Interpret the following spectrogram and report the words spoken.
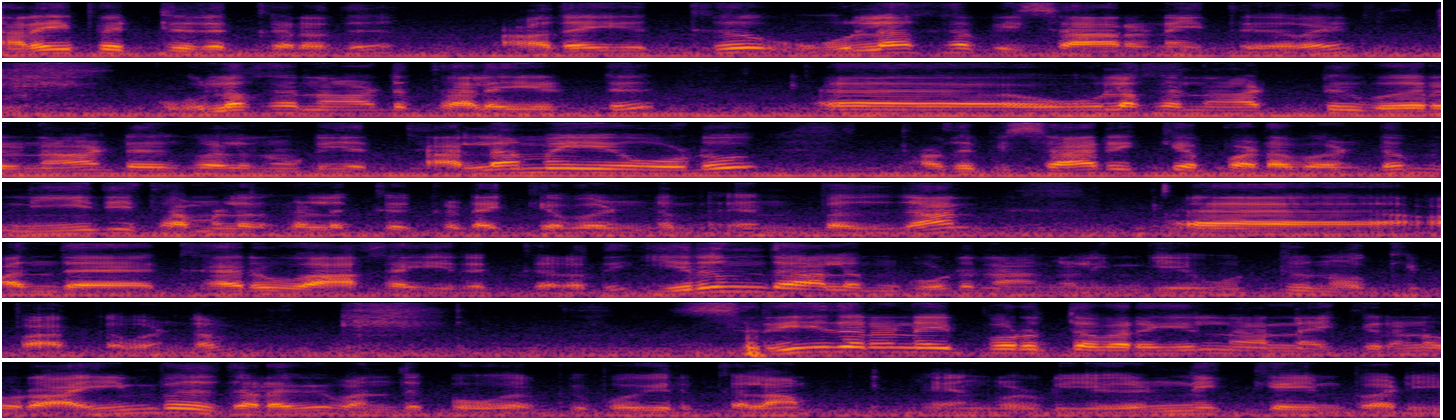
நடைபெற்றிருக்கிறது. அதற்கு உலக விசாரணை தேவை. உலக நாடு தலையிட்டு உலக நாட்டு வேறு நாடுகளினுடைய தலைமையோடு அது விசாரிக்கப்பட வேண்டும். நீதி தமிழர்களுக்கு கிடைக்க வேண்டும் என்பதுதான் அந்த கருவாக இருக்கிறது. இருந்தாலும் கூட நாங்கள் இங்கே உற்று நோக்கி பார்க்க வேண்டும். ஸ்ரீதரனை பொறுத்தவரையில் நான் நினைக்கிறேன் ஒரு ஐம்பது தடவை வந்து போக போயிருக்கலாம். எங்களுடைய எண்ணிக்கையின்படி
